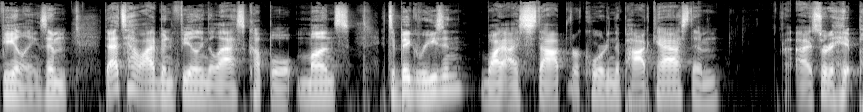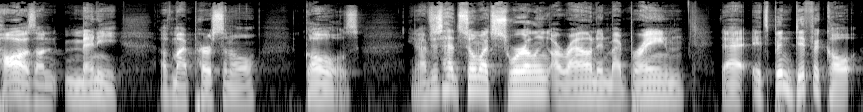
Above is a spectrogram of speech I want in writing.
feelings. And that's how I've been feeling the last couple months. It's a big reason why I stopped recording the podcast and I sort of hit pause on many of my personal goals. You know, I've just had so much swirling around in my brain that it's been difficult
